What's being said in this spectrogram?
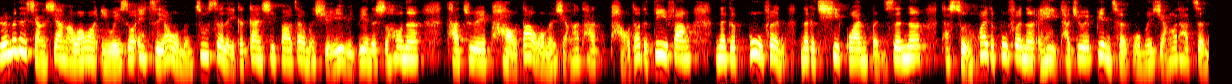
人们的想象啊，往往以为说，哎，只要我们注射了一个干细胞在我们血液里边的时候呢，它就会跑到我们想要它跑到的地方，那个部分，那个器官本身呢，它损坏的部分呢，哎，它就会变成我们想要它整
